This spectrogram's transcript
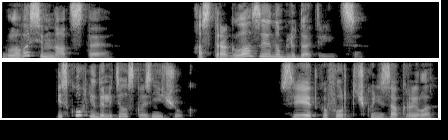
Глава 17. Остроглазая наблюдательница. Из кухни долетел сквознячок. Светка форточку не закрыла.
